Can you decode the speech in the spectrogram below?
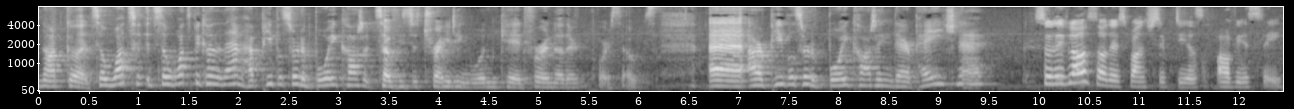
not good. So what's so what's become of them? Have people sort of boycotted? Sophie's just trading one kid for another. Poor soaps. Uh, are people sort of boycotting their page now? So they've lost all their sponsorship deals, obviously.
